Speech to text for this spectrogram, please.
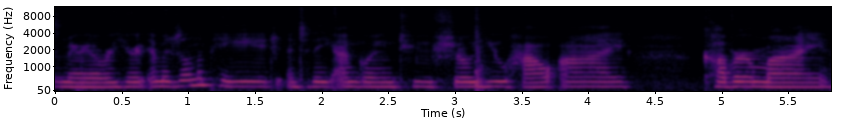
is Mary over here at Image on the Page and today I'm going to show you how I cover my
